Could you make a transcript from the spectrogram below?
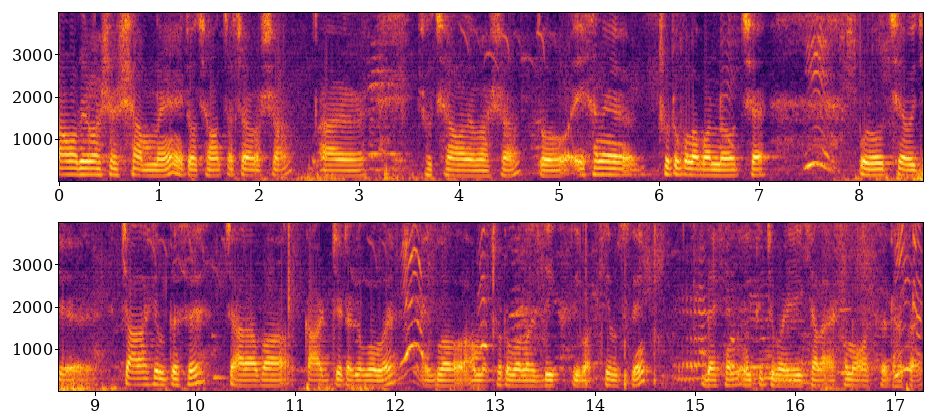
আমাদের বাসার সামনে এটা হচ্ছে আমার চাচার বাসা আর এটা হচ্ছে আমাদের বাসা। তো এখানে ছোট পোলাপানরা হচ্ছে পুরো হচ্ছে ওই যে চারা খেলতেছে চারা বা কাঠ যেটাকে বলে এগুলো আমরা ছোটবেলায় দেখছি বা খেলছি। দেখেন ঐতিহ্যবাহী এই খেলা এখনও আছে ঢাকায়।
